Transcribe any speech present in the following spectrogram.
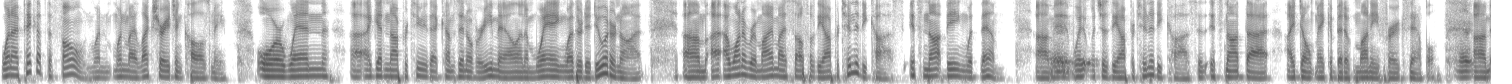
when I pick up the phone, when when my lecture agent calls me, or when uh, I get an opportunity that comes in over email and I'm weighing whether to do it or not, um, I, I want to remind myself of the opportunity cost. It's not being with them, um, right. it, which is the opportunity cost. It, it's not that I don't make a bit of money, for example. Right. Um,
